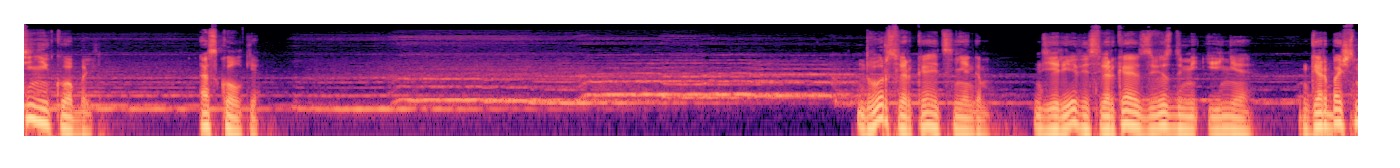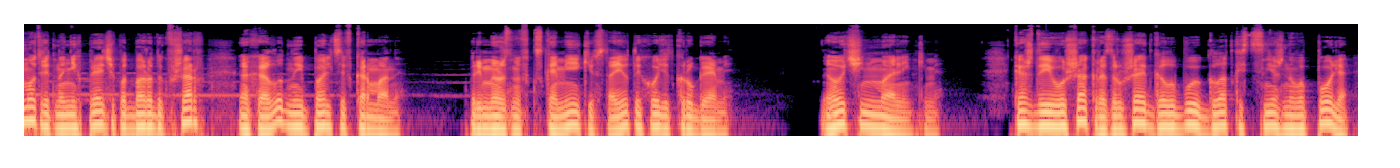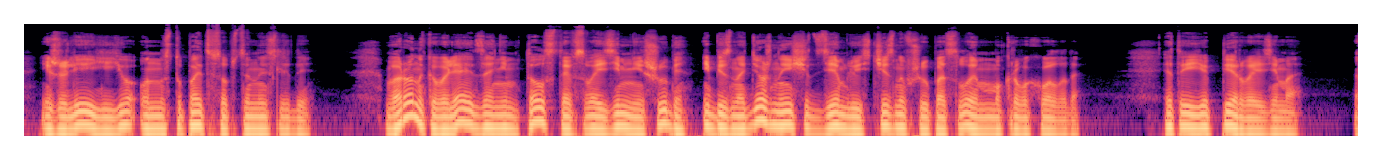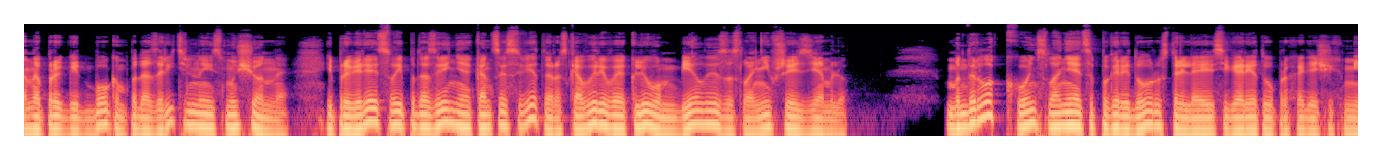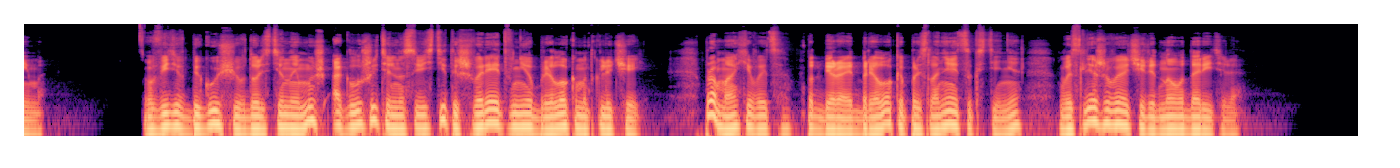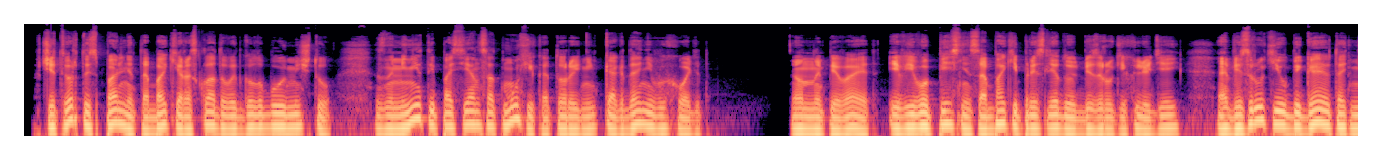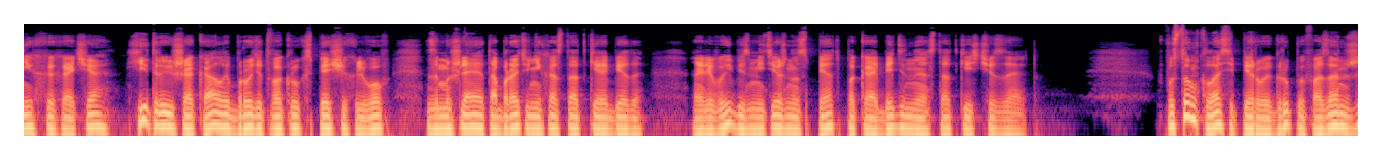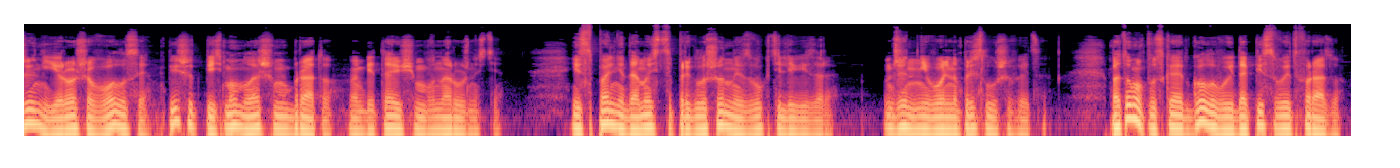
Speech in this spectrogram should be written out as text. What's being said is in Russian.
Синий кобальт. Осколки. Двор сверкает снегом. Деревья сверкают звездами иния. Горбач смотрит на них, пряча подбородок в шарф, а холодные пальцы в карманы. Примерзнув к скамейке, встает и ходит кругами. Очень маленькими. Каждый его шаг разрушает голубую гладкость снежного поля, и, жалея ее, он наступает в собственные следы. Ворона ковыляет за ним, толстая в своей зимней шубе, и безнадежно ищет землю, исчезнувшую под слоем мокрого холода. Это ее первая зима. Она прыгает боком, подозрительная и смущенная, и проверяет свои подозрения о конце света, расковыривая клювом белое, заслонившее землю. Бандерлог-конь слоняется по коридору, стреляя сигареты у проходящих мимо. Увидев бегущую вдоль стены мышь, оглушительно свистит и швыряет в нее брелоком от ключей. Промахивается, подбирает брелок и прислоняется к стене, выслеживая очередного дарителя. В четвертой спальне табаки раскладывает голубую мечту, знаменитый пасьянс от мухи, который никогда не выходит. Он напевает, и в его песне собаки преследуют безруких людей, а безрукие убегают от них хохоча, хитрые шакалы бродят вокруг спящих львов, замышляя отобрать у них остатки обеда, а львы безмятежно спят, пока обеденные остатки исчезают. В пустом классе первой группы Фазан Джин, ероша волосы, пишет письмо младшему брату, обитающему в наружности. Из спальни доносится приглушенный звук телевизора. Джин невольно прислушивается. Потом опускает голову и дописывает фразу.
